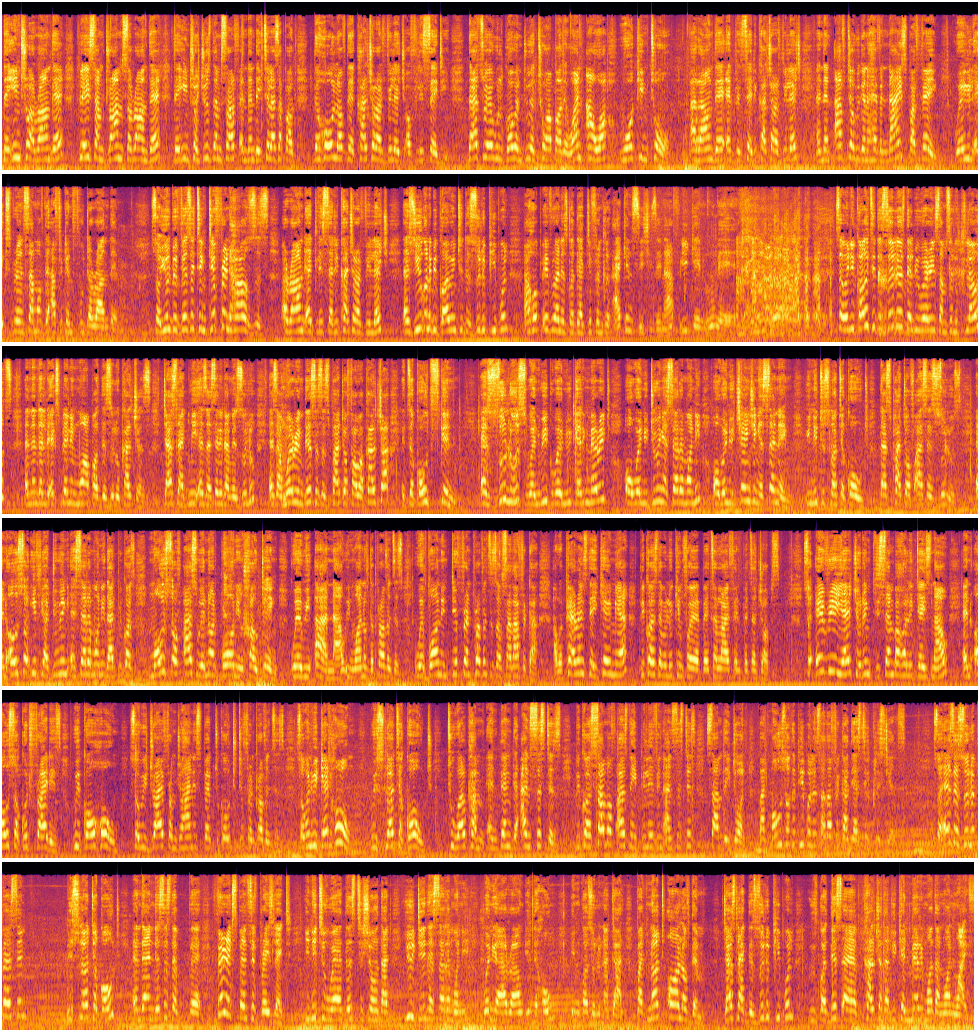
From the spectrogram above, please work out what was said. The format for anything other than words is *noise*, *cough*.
the intro around there, play some drums around there. They introduce themselves and then they tell us about the whole of the cultural village of Lesedi. That's where we'll go and do a tour about a one hour walking tour around there at Lesedi Cultural Village. And then after, we're gonna have a nice buffet where you'll experience some of the African food around them. So you'll be visiting different houses around at Lesedi Cultural Village. As you're going to be going to the Zulu people, I hope everyone has got their different clothes. I can see she's an African woman. *laughs* so when you go to the Zulus, they'll be wearing some Zulu clothes and then they'll be explaining more about the Zulu cultures. Just like me, as I said it, I'm a Zulu. As I'm wearing this, this is part of our culture. It's a goat skin as Zulus when we when we're getting married or when you're doing a ceremony or when you're changing a surname, you need to slaughter goat. That's part of us as Zulus. And also if you are doing a ceremony that because most of us were not born in Gauteng where we are now in one of the provinces. We're born in different provinces of South Africa. Our parents they came here because they were looking for a better life and better jobs. So every year during December holidays now and also Good Fridays, we go home. So we drive from Johannesburg to go to different provinces. So when we get home, we slaughter goat to welcome and thank the ancestors because some of us they believe in ancestors, some they don't. But most of the people in South Africa they are still Christians. So as a Zulu person, you slaughter goat and then this is the, the very expensive bracelet you need to wear this to show that you did a ceremony when you are around in the home in kwazulu-natal. But not all of them. Just like the zulu people we've got this uh, culture that you can marry more than one wife.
